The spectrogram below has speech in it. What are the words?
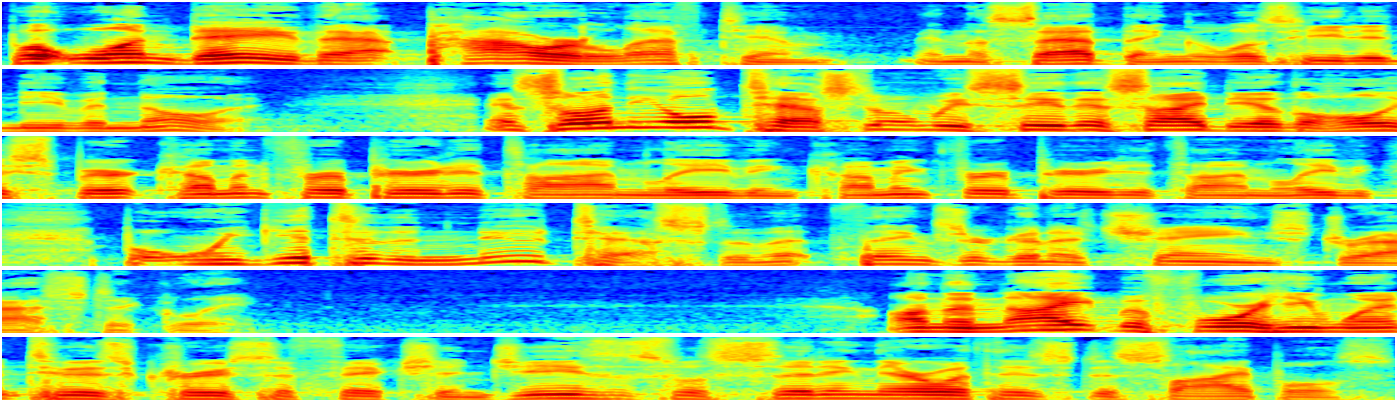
But one day that power left him. And the sad thing was he didn't even know it. And so in the Old Testament, we see this idea of the Holy Spirit coming for a period of time, leaving, coming for a period of time, leaving. But when we get to the New Testament, things are going to change drastically. On the night before he went to his crucifixion, Jesus was sitting there with his disciples.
